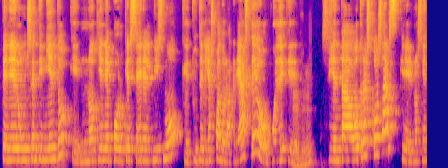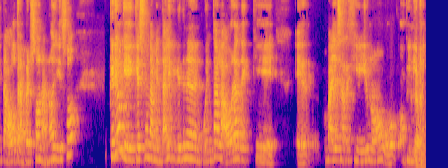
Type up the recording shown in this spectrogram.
tener un sentimiento que no tiene por qué ser el mismo que tú tenías cuando la creaste o puede que sienta otras cosas que no sienta otra persona, ¿no? Y eso creo que, es fundamental y que hay que tener en cuenta a la hora de que eh, vayas a recibir ¿no? opiniones.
